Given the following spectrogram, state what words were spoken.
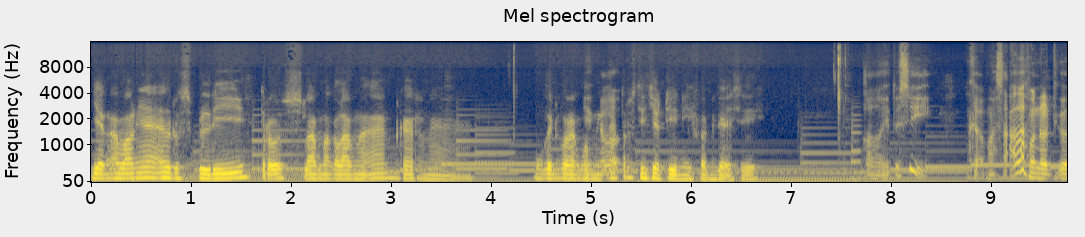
yang awalnya harus beli terus lama kelamaan karena mungkin kurang Ya, peminat kalau- terus dijadiin event gak sih? Kalau itu sih nggak masalah menurutku.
